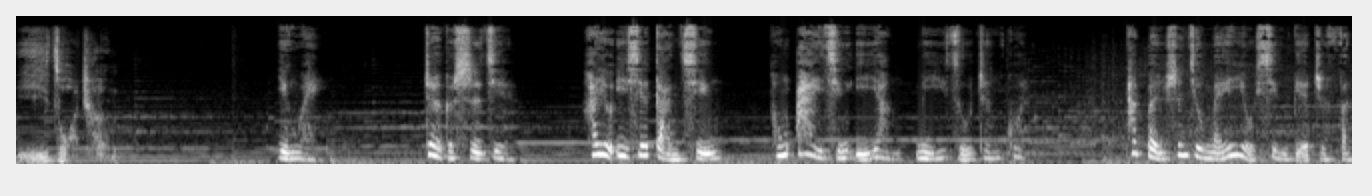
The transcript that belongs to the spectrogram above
一座城。因为。这个世界，还有一些感情，同爱情一样弥足珍贵。它本身就没有性别之分。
